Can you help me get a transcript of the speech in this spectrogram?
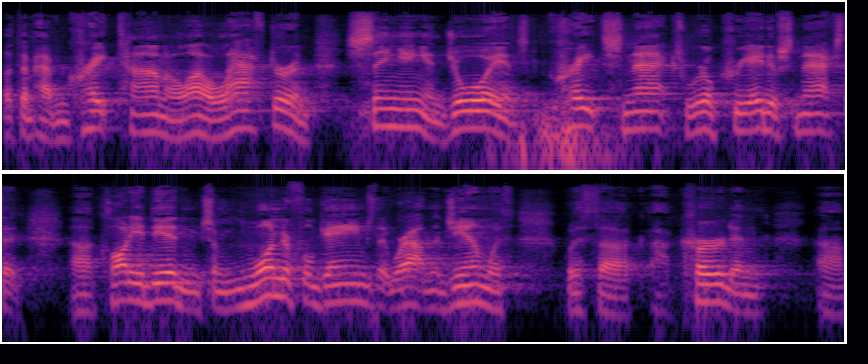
let them have great time and a lot of laughter and singing and joy and great snacks, real creative snacks that uh, Claudia did and some wonderful games that were out in the gym with, with uh, uh, Kurt and uh,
